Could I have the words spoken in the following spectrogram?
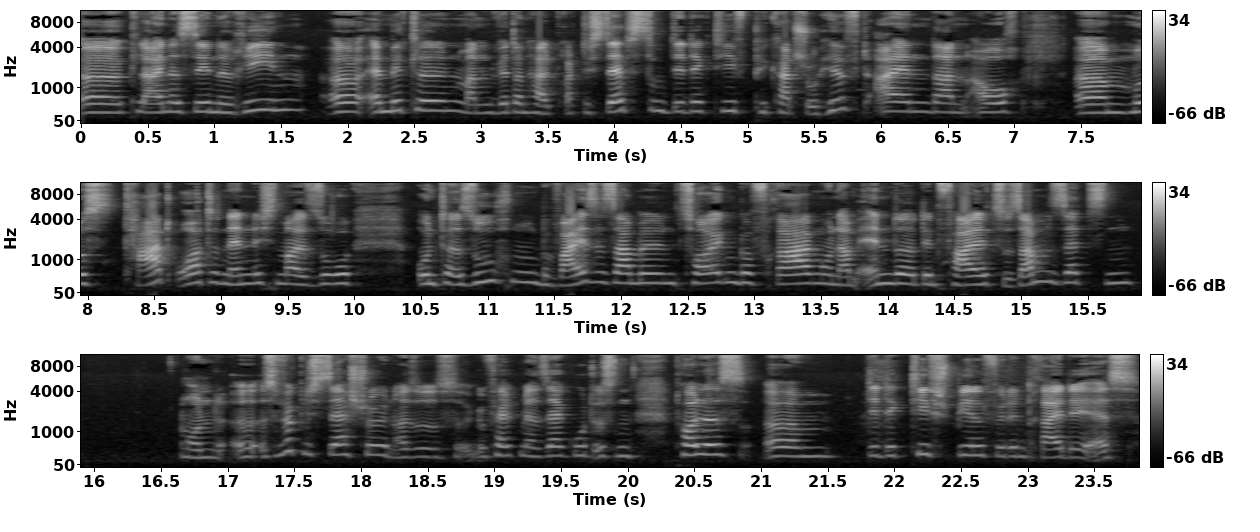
äh, kleine Szenerien äh, ermitteln. Man wird dann halt praktisch selbst zum Detektiv. Pikachu hilft einen dann auch. ähm, muss Tatorte, nenne ich es mal so, untersuchen, Beweise sammeln, Zeugen befragen und am Ende den Fall zusammensetzen. Und äh, ist wirklich sehr schön. Also es gefällt mir sehr gut. Ist ein tolles ähm, Detektivspiel für den 3DS.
